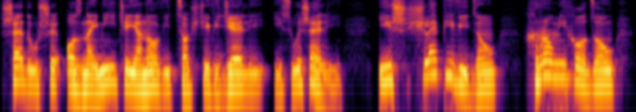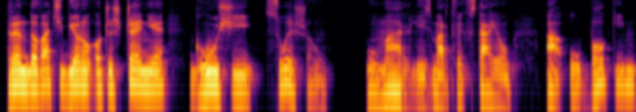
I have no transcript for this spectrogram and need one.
Szedłszy oznajmijcie Janowi, coście widzieli i słyszeli, iż ślepi widzą, chromi chodzą, trędowaci biorą oczyszczenie, głusi słyszą, umarli zmartwychwstają, a ubogim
